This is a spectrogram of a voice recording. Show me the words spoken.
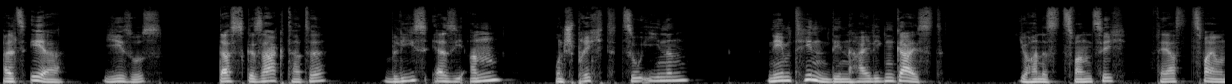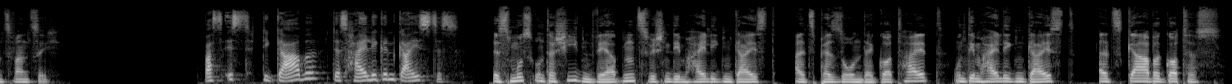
Als er, Jesus, das gesagt hatte, blies er sie an und spricht zu ihnen, Nehmt hin den Heiligen Geist. Johannes 20, Vers 22. Was ist die Gabe des Heiligen Geistes? Es muss unterschieden werden zwischen dem Heiligen Geist als Person der Gottheit und dem Heiligen Geist als Gabe Gottes.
